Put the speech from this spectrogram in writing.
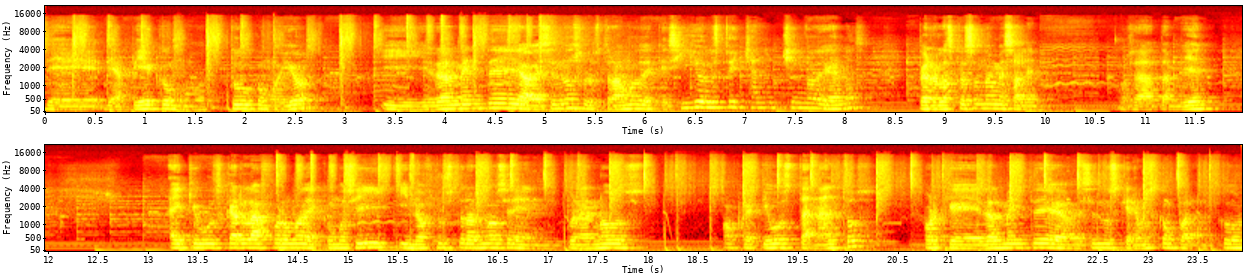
de, de, a pie como tú, como yo. Y realmente a veces nos frustramos de que sí, yo le estoy echando un chingo de ganas, pero las cosas no me salen. O sea, también hay que buscar la forma de cómo sí y no frustrarnos en ponernos objetivos tan altos, porque realmente a veces nos queremos comparar con,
